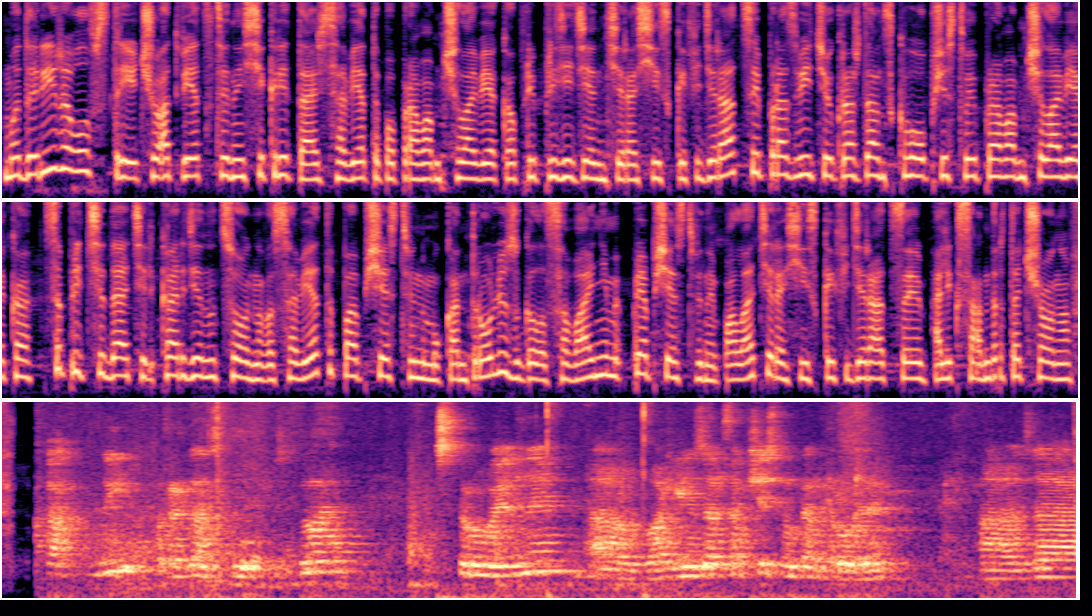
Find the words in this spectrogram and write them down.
Модерировал встречу ответственный секретарь Совета по правам человека при президенте Российской Российской Федерации по развитию гражданского общества и правам человека, сопредседатель Координационного совета по общественному контролю за голосованиями при Общественной палате Российской Федерации Александр Точенов. Как мы, гражданское общество, встроены а, в организацию общественного контроля а, за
